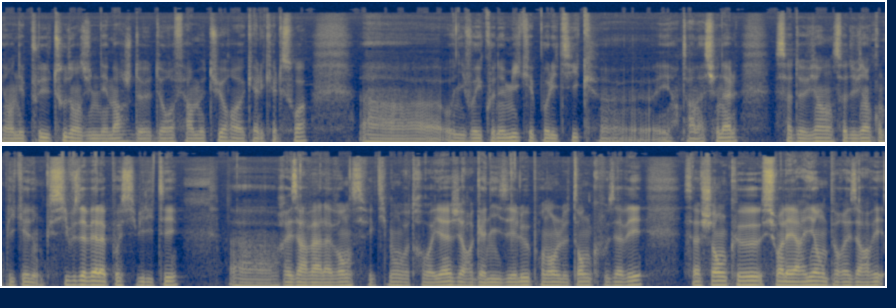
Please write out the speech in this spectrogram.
et on n'est plus du tout dans une démarche de, refermeture, quelle qu'elle soit. au niveau économique et politique et international, ça devient, ça devient compliqué. Donc, si vous avez la possibilité, euh, réservez à l'avance effectivement votre voyage et organisez-le pendant le temps que vous avez, sachant que sur l'aérien on peut réserver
